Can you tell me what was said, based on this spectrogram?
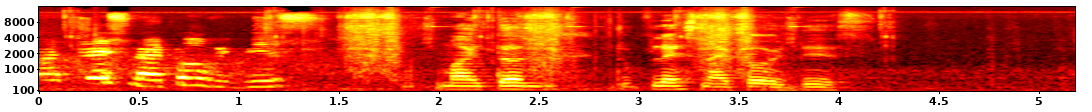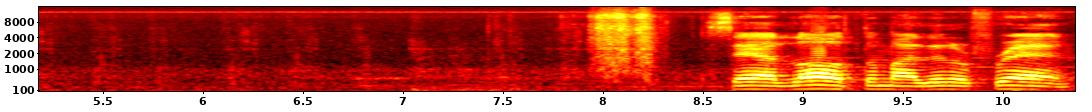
I play sniper with this. My turn to play sniper with this. Say hello to my little friend.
